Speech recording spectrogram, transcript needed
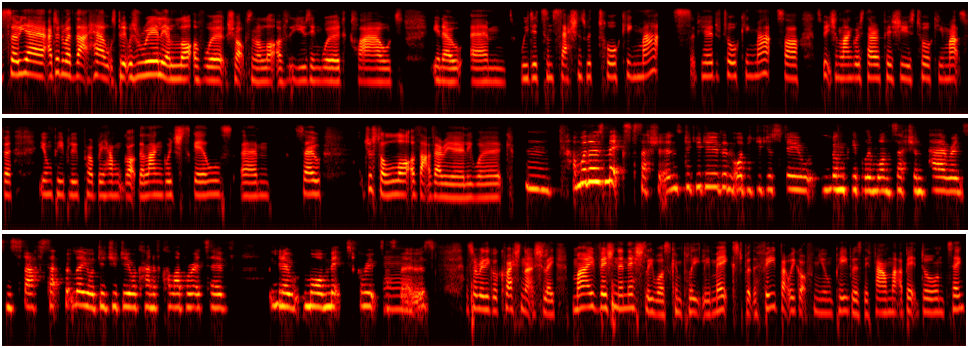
so yeah i don't know whether that helps but it was really a lot of workshops and a lot of using word clouds you know um, we did some sessions with talking mats have you heard of talking mats our speech and language therapists use talking mats for young people who probably haven't got the language skills um, so just a lot of that very early work. Mm. And were those mixed sessions? Did you do them, or did you just do young people in one session, parents and staff separately, or did you do a kind of collaborative you know more mixed groups i mm. suppose that's a really good question actually my vision initially was completely mixed but the feedback we got from young people is they found that a bit daunting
